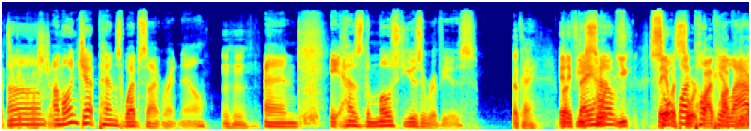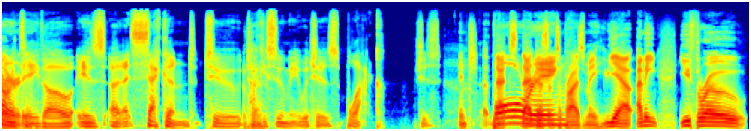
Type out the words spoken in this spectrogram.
That's a good Um, question. I'm on JetPen's website right now, hmm and it has the most user reviews. Okay. But and if you they sort, have- you Sort by sort by popularity, popularity. though, is uh, second to Takesumi, which is black, which is That's, that doesn't surprise me. Yeah, I mean, you throw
